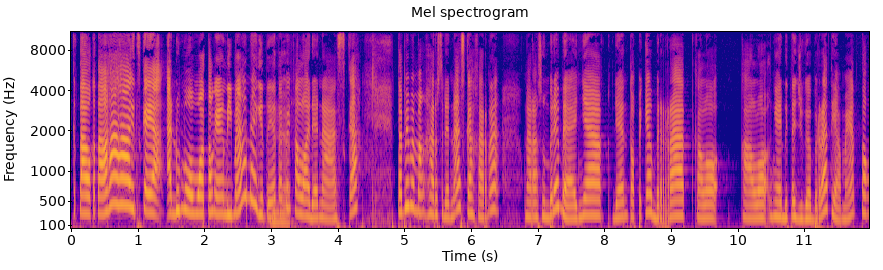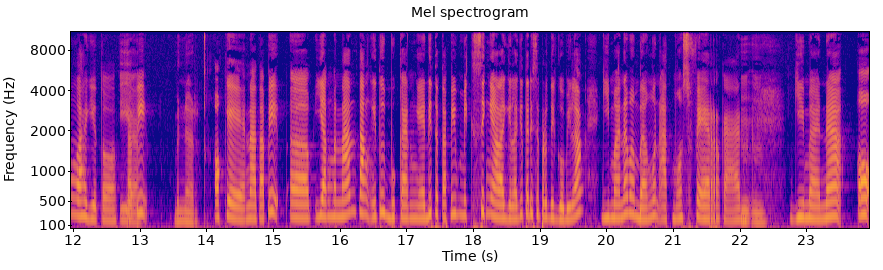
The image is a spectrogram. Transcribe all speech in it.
ketawa-ketawa haha gitu kayak aduh mau motong yang di mana gitu ya tapi Bener. kalau ada naskah tapi memang harus ada naskah karena narasumbernya banyak dan topiknya berat kalau kalau ngeditnya juga berat ya metong lah gitu Iya. tapi Bener. Oke, nah tapi eh, yang menantang itu bukan ngedit tetapi mixingnya lagi-lagi tadi seperti gue bilang gimana membangun atmosfer kan, Mm-mm. gimana oh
